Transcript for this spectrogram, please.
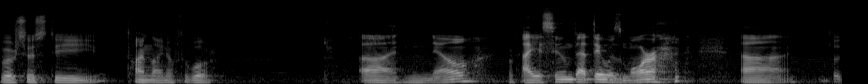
versus the timeline of the war? Uh, no. Okay. I assumed that there was more. uh, so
